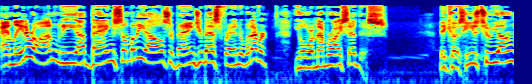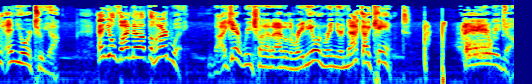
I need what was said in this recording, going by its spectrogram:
And later on, when he uh, bangs somebody else or bangs your best friend or whatever, you'll remember I said this. Because he's too young and you're too young. And you'll find out the hard way. I can't reach out out of the radio and wring your neck. I can't. There we go.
